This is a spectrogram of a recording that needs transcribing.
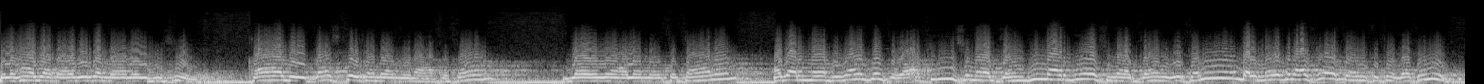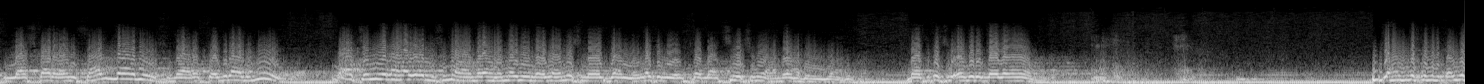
لهذا بعد ما نهشين قالوا جست جمع منافقان لا نعلم قتالا اگر ما کہ واقعی شما جنگی مردی شما جنگ کنی بل مرد راسنا جنگ کنی لکنی لشکر انسان داری شما را قدرت نی. واقعی لها شما امرا همدی نجانی شما جنگ لکنی اس کا بچی شما همدی جنگ بس کچھ اگر بگان جنگ کنی کنی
